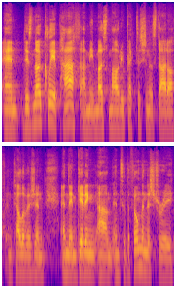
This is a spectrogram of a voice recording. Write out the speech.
And there's no clear path. I mean, most Maori practitioners start off in television and then getting um, into the film industry.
